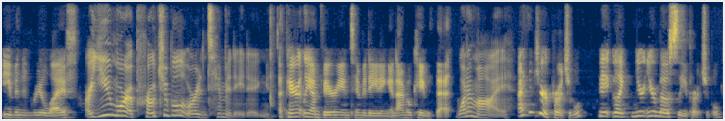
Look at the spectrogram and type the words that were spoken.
even in real life. Are you more approachable or intimidating? Apparently I'm very intimidating and I'm okay with that. What am I? I think you're approachable. Like you're you're mostly approachable.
